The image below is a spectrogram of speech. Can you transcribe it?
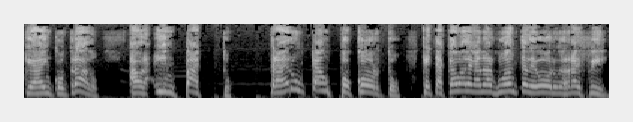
que ha encontrado. Ahora, impacto. Traer un campo corto que te acaba de ganar guante de oro en el right field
